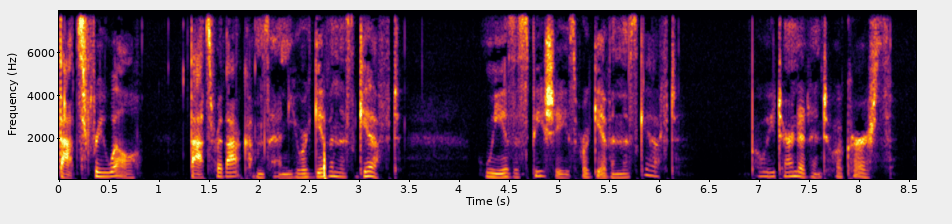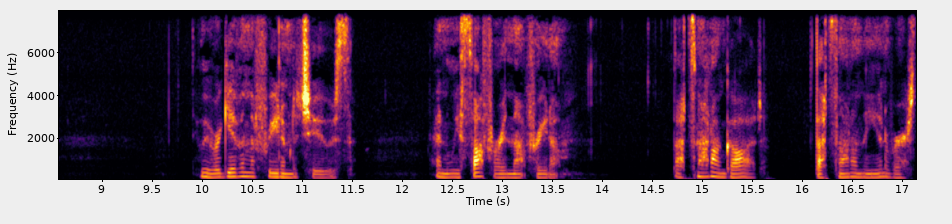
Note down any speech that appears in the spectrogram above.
That's free will. That's where that comes in. You were given this gift. We as a species were given this gift, but we turned it into a curse. We were given the freedom to choose, and we suffer in that freedom. That's not on God. That's not on the universe.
